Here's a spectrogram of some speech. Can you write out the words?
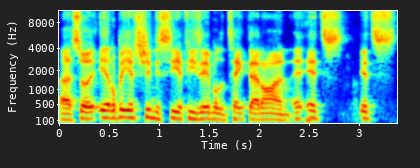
uh, so it'll be interesting to see if he's able to take that on. It's it's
